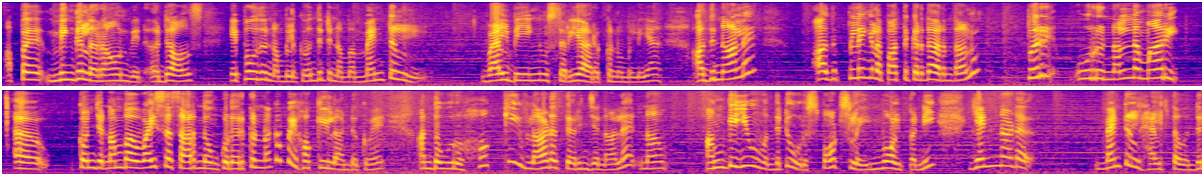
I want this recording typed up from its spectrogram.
அப்போ மிங்கிள் அரவுண்ட் வித் அடால்ஸ் எப்போதும் நம்மளுக்கு வந்துட்டு நம்ம மென்டல் வெல்பீயிங்கும் சரியாக இருக்கணும் இல்லையா? அதனால அது பிள்ளைங்களை பார்த்துக்கிறதா இருந்தாலும் பெரு ஒரு நல்ல மாதிரி கொஞ்சம் நம்ம வயசை சார்ந்தவங்க கூட இருக்கணும்னாக்கா போய் ஹாக்கி விளாண்டுக்குவேன் அந்த ஒரு ஹாக்கி விளாட தெரிஞ்சனால நான் அங்கேயும் வந்துட்டு ஒரு ஸ்போர்ட்ஸில் இன்வால்வ் பண்ணி என்னோட மென்டல் ஹெல்த்தை வந்து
